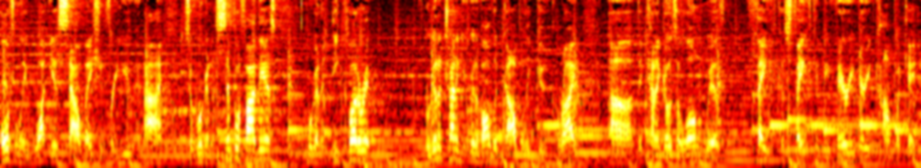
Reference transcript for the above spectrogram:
ultimately what is salvation for you and I. So we're going to simplify this. We're going to declutter it. We're going to try to get rid of all the gobbledygook, right? Uh, that kind of goes along with faith, because faith can be very, very complicated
